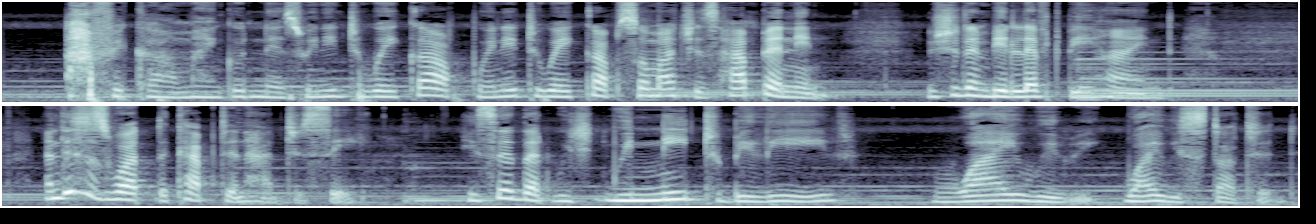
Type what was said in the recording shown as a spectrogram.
Africa, my goodness, we need to wake up. We need to wake up. So much is happening. We shouldn't be left behind. And this is what the captain had to say. He said that we, we need to believe why we why we started.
